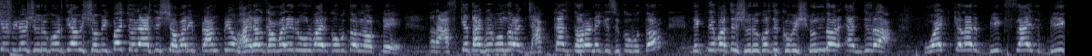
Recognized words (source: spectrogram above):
আজকের ভিডিও শুরু করছি আমি শফিক ভাই চলে আসছি সবারই প্রাণপ্রিয় ভাইরাল খামারি রুল ভাইয়ের কবুতর লপটে আর আজকে থাকবে বন্ধুরা ঝাক্কাস ধরনের কিছু কবুতর। দেখতে পাচ্ছেন শুরু করছি খুবই সুন্দর এক জোড়া white colour big size big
